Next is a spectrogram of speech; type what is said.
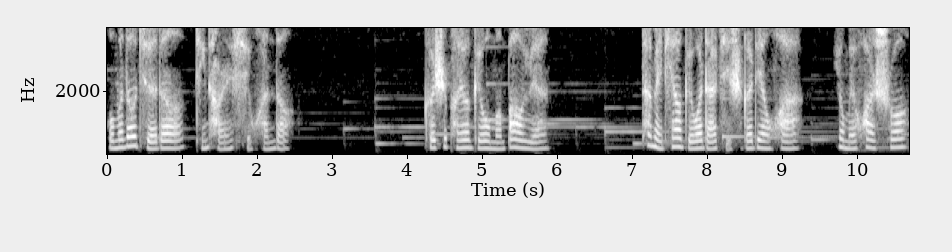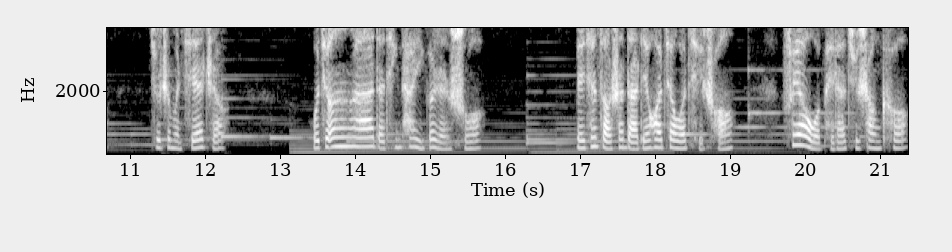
我们都觉得挺讨人喜欢的。可是朋友给我们抱怨，他每天要给我打几十个电话，又没话说，就这么接着，我就嗯嗯啊啊的听他一个人说。每天早上打电话叫我起床，非要我陪他去上课，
